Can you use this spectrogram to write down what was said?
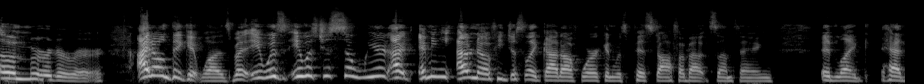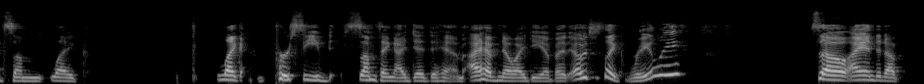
a murderer? I don't think it was, but it was. It was just so weird. I. I mean, I don't know if he just like got off work and was pissed off about something, and like had some like like perceived something I did to him. I have no idea, but I was just like, really? So I ended up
